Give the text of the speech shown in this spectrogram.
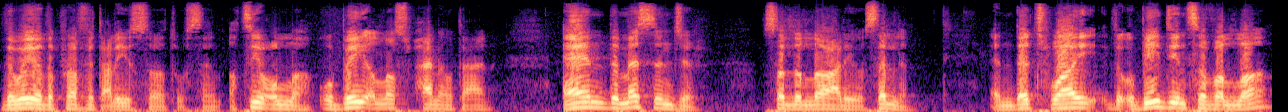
the way of the Prophet ﷺ. أطيعوا Allah, obey Allah subhanahu wa ta'ala and the Messenger sallallahu alayhi wa And that's why the obedience of Allah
